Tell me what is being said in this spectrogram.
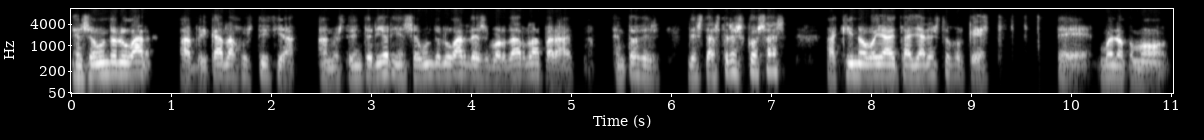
En segundo lugar, aplicar la justicia a nuestro interior y en segundo lugar, desbordarla para... Entonces, de estas tres cosas, aquí no voy a detallar esto porque, eh, bueno, como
